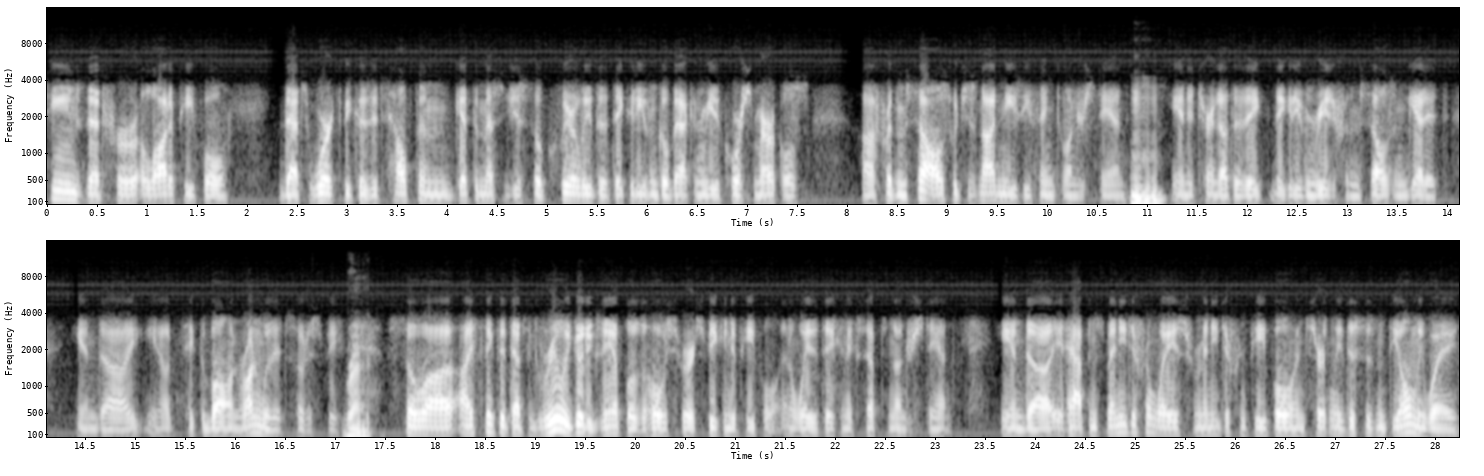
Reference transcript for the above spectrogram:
seems that for a lot of people, that's worked because it's helped them get the messages so clearly that they could even go back and read A Course in Miracles uh, for themselves, which is not an easy thing to understand. Mm-hmm. And it turned out that they they could even read it for themselves and get it, and uh, you know take the ball and run with it, so to speak. Right. So uh, I think that that's a really good example of the Holy Spirit speaking to people in a way that they can accept and understand. And uh, it happens many different ways for many different people, and certainly this isn't the only way,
